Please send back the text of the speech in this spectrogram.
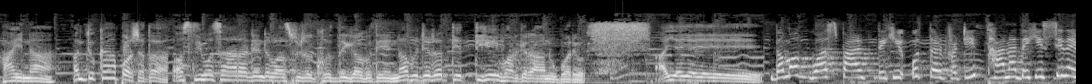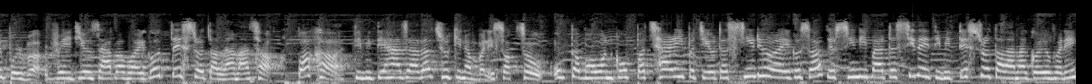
होइन। अनि त्यो कहाँ पर्छ त? अस्ति म सहारा डेन्टल हस्पिटल खोज्दै गएको थिएँ। नभेटेर त्यत्तिकै फर्केर आउनु पर्यो। दमक वास पार्कदेखि उत्तरपट्टि थानादेखि सिधै पूर्व रेडियो झापा भएको तेस्रो तल्लामा छ। पख तिमी त्यहाँ जाँदा छुकिन पनि सक्छौ। उक्त भवनको पछाडिपट्टि एउटा सिँढी रहेको छ। त्यो सिँढीबाट सिधै तिमी तेस्रो तलामा गयो भने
